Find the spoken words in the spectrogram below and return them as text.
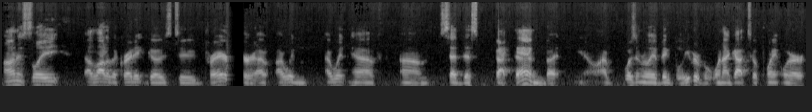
honestly, a lot of the credit goes to prayer. I, I wouldn't I wouldn't have um, said this back then, but you know, I wasn't really a big believer. But when I got to a point where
